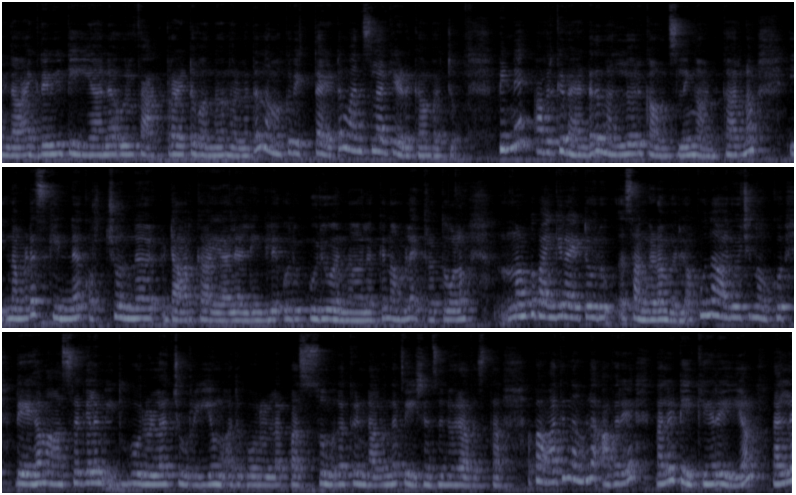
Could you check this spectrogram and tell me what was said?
എന്താ അഗ്രവേറ്റ് ചെയ്യാൻ ഒരു ഫാക്ടറായിട്ട് വന്നതെന്നുള്ളത് നമുക്ക് വ്യക്തമായിട്ട് മനസ്സിലാക്കി എടുക്കാൻ പറ്റും. പിന്നെ അവർക്ക് വേണ്ടത് നല്ലൊരു കൗൺസിലിംഗ് ആണ്. കാരണം നമ്മുടെ സ്കിന്ന് കുറച്ചൊന്ന് ഡാർക്ക് ആയാൽ അല്ലെങ്കിൽ ഒരു കുരു വന്നാലൊക്കെ നമ്മൾ എത്രത്തോളം നമുക്ക് ഭയങ്കരമായിട്ട് ഒരു സങ്കടം വരും. അപ്പോൾ ഒന്ന് ആലോചിച്ച് നോക്കൂ. ദേഹമാസകലം ഇതുപോലുള്ള ചുറിയും അതുപോലുള്ള പസ്സും ഇതൊക്കെ ഉണ്ടാകുന്ന പേഷ്യൻസിന്റെ ഒരു അവസ്ഥ. അപ്പോൾ ആദ്യം നമ്മൾ അവരെ നല്ല ടേക്ക് കെയർ ചെയ്യാം. നല്ല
